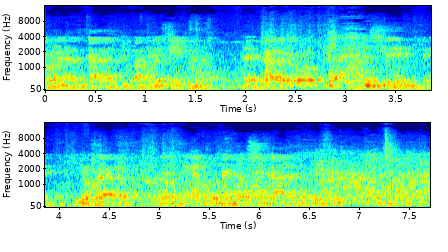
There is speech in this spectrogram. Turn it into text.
con el altar y patriotismo, el cargo de presidente y obrar de concejal.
